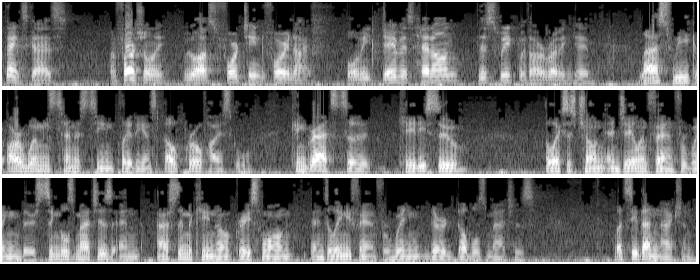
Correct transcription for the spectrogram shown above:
Thanks, guys. Unfortunately, we lost 14 to 49. But We'll meet Davis head-on this week with our running game. Last week, our women's tennis team played against Elk Grove High School. Congrats to Katie Sue, Alexis Chung, and Jalen Fan for winning their singles matches, and Ashley McKino, Grace Wong, and Delaney Fan for winning their doubles matches. Let's see that in action.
